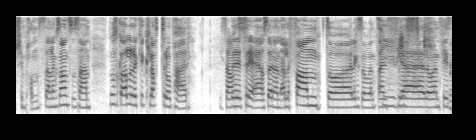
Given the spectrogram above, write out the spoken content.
sjimpanse, eller noe sånt, som sier han nå skal alle dere klatre opp her. Det treet, og så er det en elefant og liksom en tiger og en fisk.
